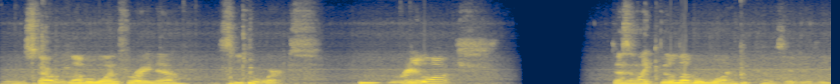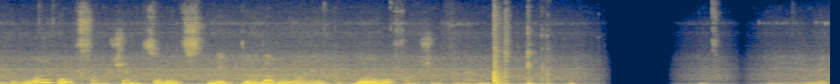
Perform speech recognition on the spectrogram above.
We're going to start with level 1 for right now and see if it works. Relaunch. Doesn't like build level 1 because it is a local function, so let's make build level 1 a global function for now. And make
